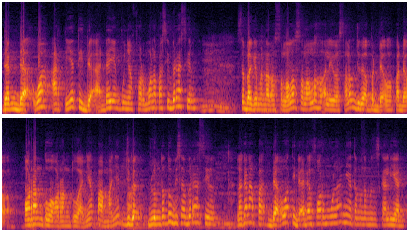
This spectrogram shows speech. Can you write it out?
Dan dakwah artinya tidak ada yang punya formula pasti berhasil. Hmm. Sebagaimana Rasulullah Shallallahu Alaihi Wasallam juga berdakwah pada orang tua orang tuanya, pamannya juga belum tentu bisa berhasil. Lah kenapa? Dakwah tidak ada formulanya teman-teman sekalian.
